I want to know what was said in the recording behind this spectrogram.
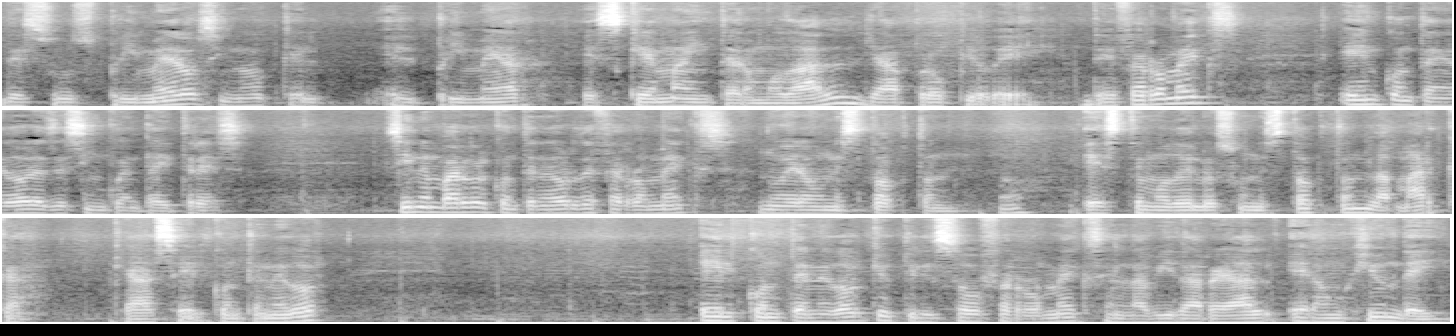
de sus primeros, sino que el el primer esquema intermodal ya propio de, Ferromex en contenedores de 53. Sin embargo, el contenedor de Ferromex no era un Stockton. Este modelo es un Stockton, la marca que hace el contenedor. El contenedor que utilizó Ferromex en la vida real era un Hyundai.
